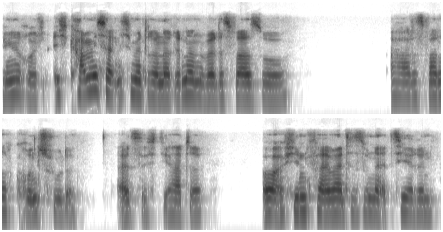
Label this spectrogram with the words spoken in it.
Ringelrötel. Ich kann mich halt nicht mehr dran erinnern, weil das war so, ah, das war noch Grundschule, als ich die hatte. Aber auf jeden Fall meinte so eine Erzieherin,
